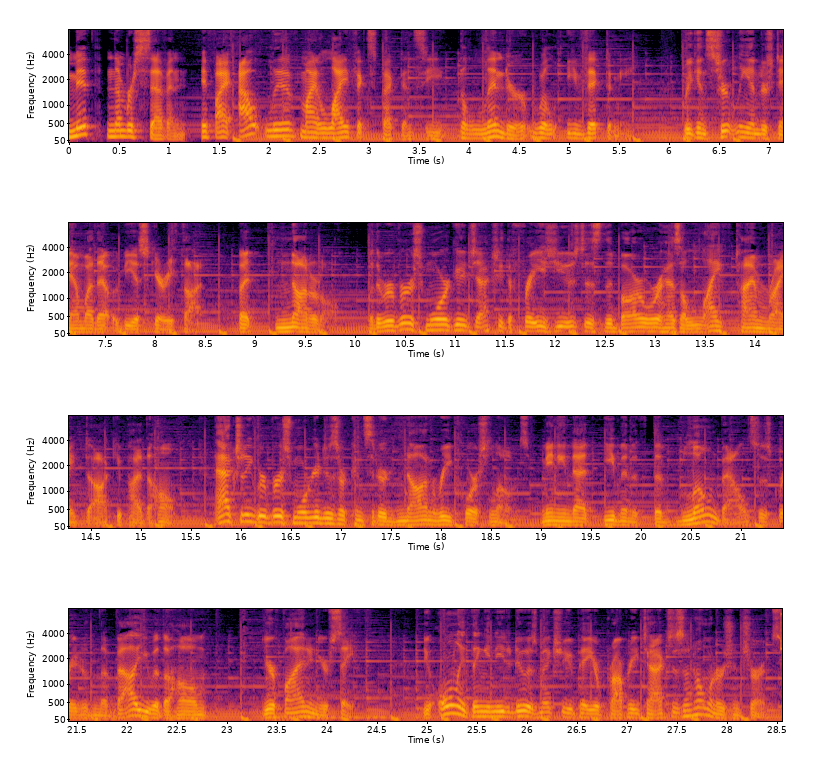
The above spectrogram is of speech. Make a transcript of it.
Myth number seven if I outlive my life expectancy, the lender will evict me. We can certainly understand why that would be a scary thought, but not at all. With a reverse mortgage, actually, the phrase used is the borrower has a lifetime right to occupy the home. Actually, reverse mortgages are considered non recourse loans, meaning that even if the loan balance is greater than the value of the home, you're fine and you're safe. The only thing you need to do is make sure you pay your property taxes and homeowners insurance.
